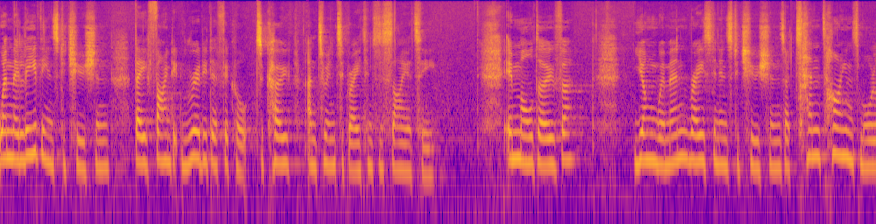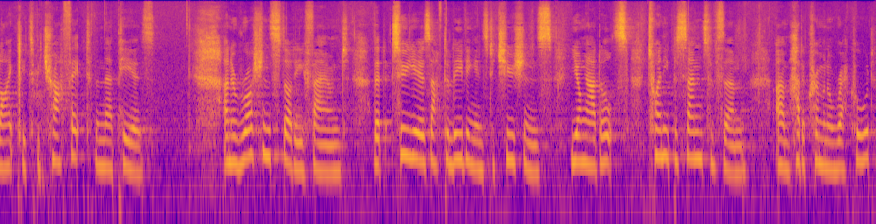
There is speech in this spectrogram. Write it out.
When they leave the institution, they find it really difficult to cope and to integrate into society. In Moldova, young women raised in institutions are 10 times more likely to be trafficked than their peers. And a Russian study found that two years after leaving institutions, young adults, 20% of them um, had a criminal record,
